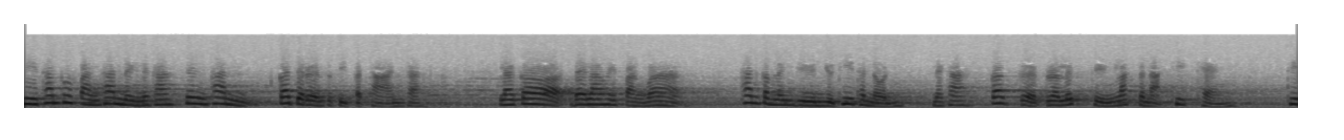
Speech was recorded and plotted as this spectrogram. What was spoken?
มีท่านผู้ฟังท่านหนึ่งนะคะ ซึ่งท่านก็เจริญสติปัฏฐานค่ะ แล้วก็ได้เล่าให้ฟังว่า ท่านกำลังยืนอยู่ที่ถนนนะคะ ก็เกิดระลึกถึงลักษณะที่แข็งที่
